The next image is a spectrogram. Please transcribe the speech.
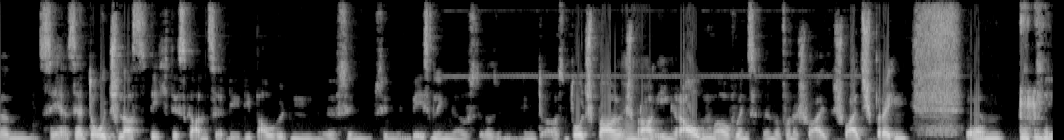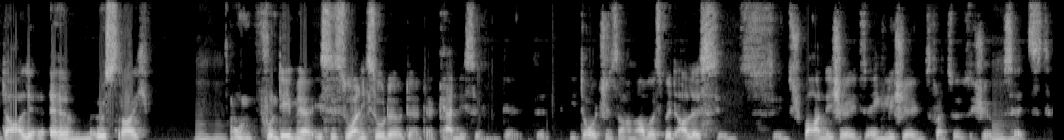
ähm, sehr, sehr deutschlastig, das Ganze. Die, die Bauhütten äh, sind, sind im Wesentlichen aus, aus, aus dem deutschsprachigen mhm. Raum, auch wenn wir von der Schweiz, Schweiz sprechen, ähm, Italien, ähm, Österreich. Mhm. Und von dem her ist es so eigentlich so, der, der, der Kern ist der, der, die deutschen Sachen, aber es wird alles ins, ins Spanische, ins Englische, ins Französische mhm. übersetzt.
